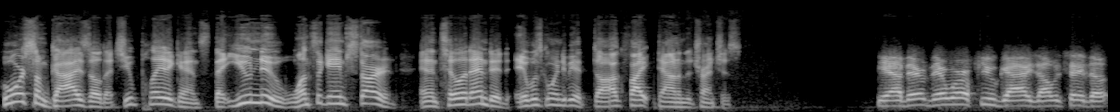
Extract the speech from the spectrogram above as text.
Who were some guys though that you played against that you knew once the game started and until it ended, it was going to be a dogfight down in the trenches. Yeah, there there were a few guys. I would say the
